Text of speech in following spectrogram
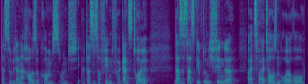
dass du wieder nach Hause kommst. Und ja, das ist auf jeden Fall ganz toll dass es das gibt. Und ich finde, bei 2000 Euro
